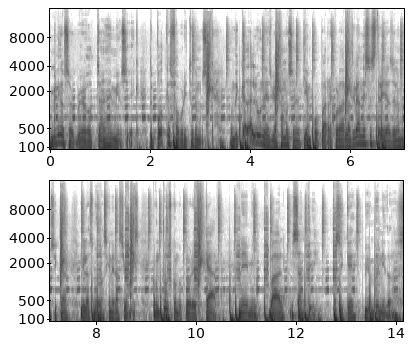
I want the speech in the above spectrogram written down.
Bienvenidos a Real Time Music, tu podcast favorito de música, donde cada lunes viajamos en el tiempo para recordar las grandes estrellas de la música y las nuevas generaciones, con tus conductores Kat, Nemi, Val y Santi. Así que, bienvenidos.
